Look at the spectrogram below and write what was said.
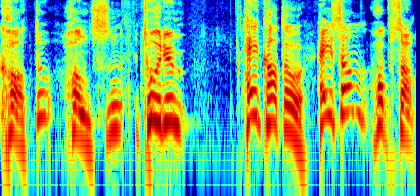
Cato Hansen Torum. Hei, Cato! Hei sann, hopp sann.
